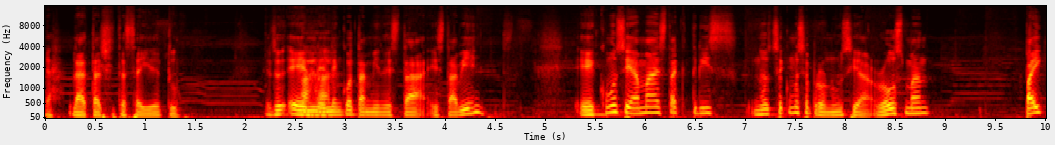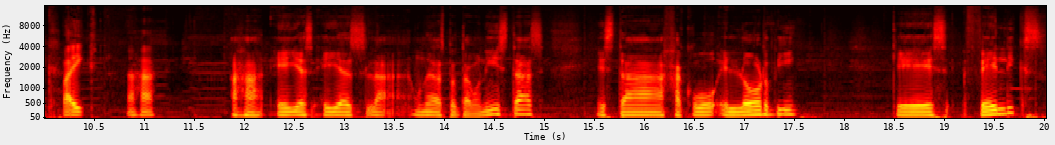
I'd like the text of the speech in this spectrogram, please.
Ya, la tachita está ahí de tú. Eso- el Ajá. elenco también está, está bien. Eh, ¿Cómo se llama esta actriz? No sé cómo se pronuncia. Roseman Pike. Pike. Ajá. Ajá, ella es, ella es la, una de las protagonistas. Está Jacobo Elordi, que es Félix.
